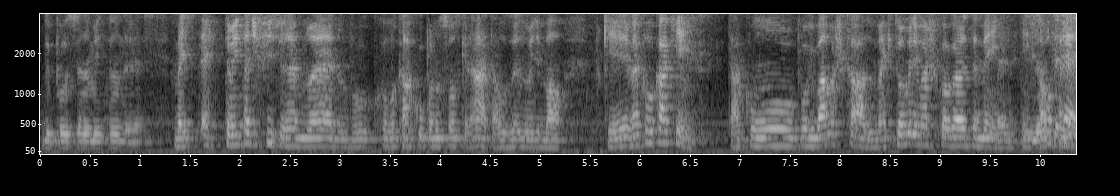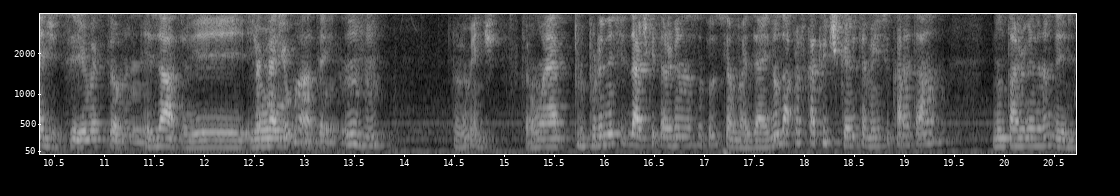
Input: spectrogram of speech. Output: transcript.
do posicionamento do Andrés. Mas é, também tá difícil, né? Não é, não vou colocar a culpa no Solskjaer, ah, tá usando ele mal. Porque ele vai colocar quem? Tá com o Pogba machucado, o McTominay machucou agora também. É, Tem só o seria- Fred. Seria o McTominay, né? Exato, ele. Sacaria e o Mata ainda. Uhum. Provavelmente. Então é por pura necessidade que ele tá jogando nessa posição. Mas aí não dá pra ficar criticando também se o cara tá. não tá jogando na dele.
